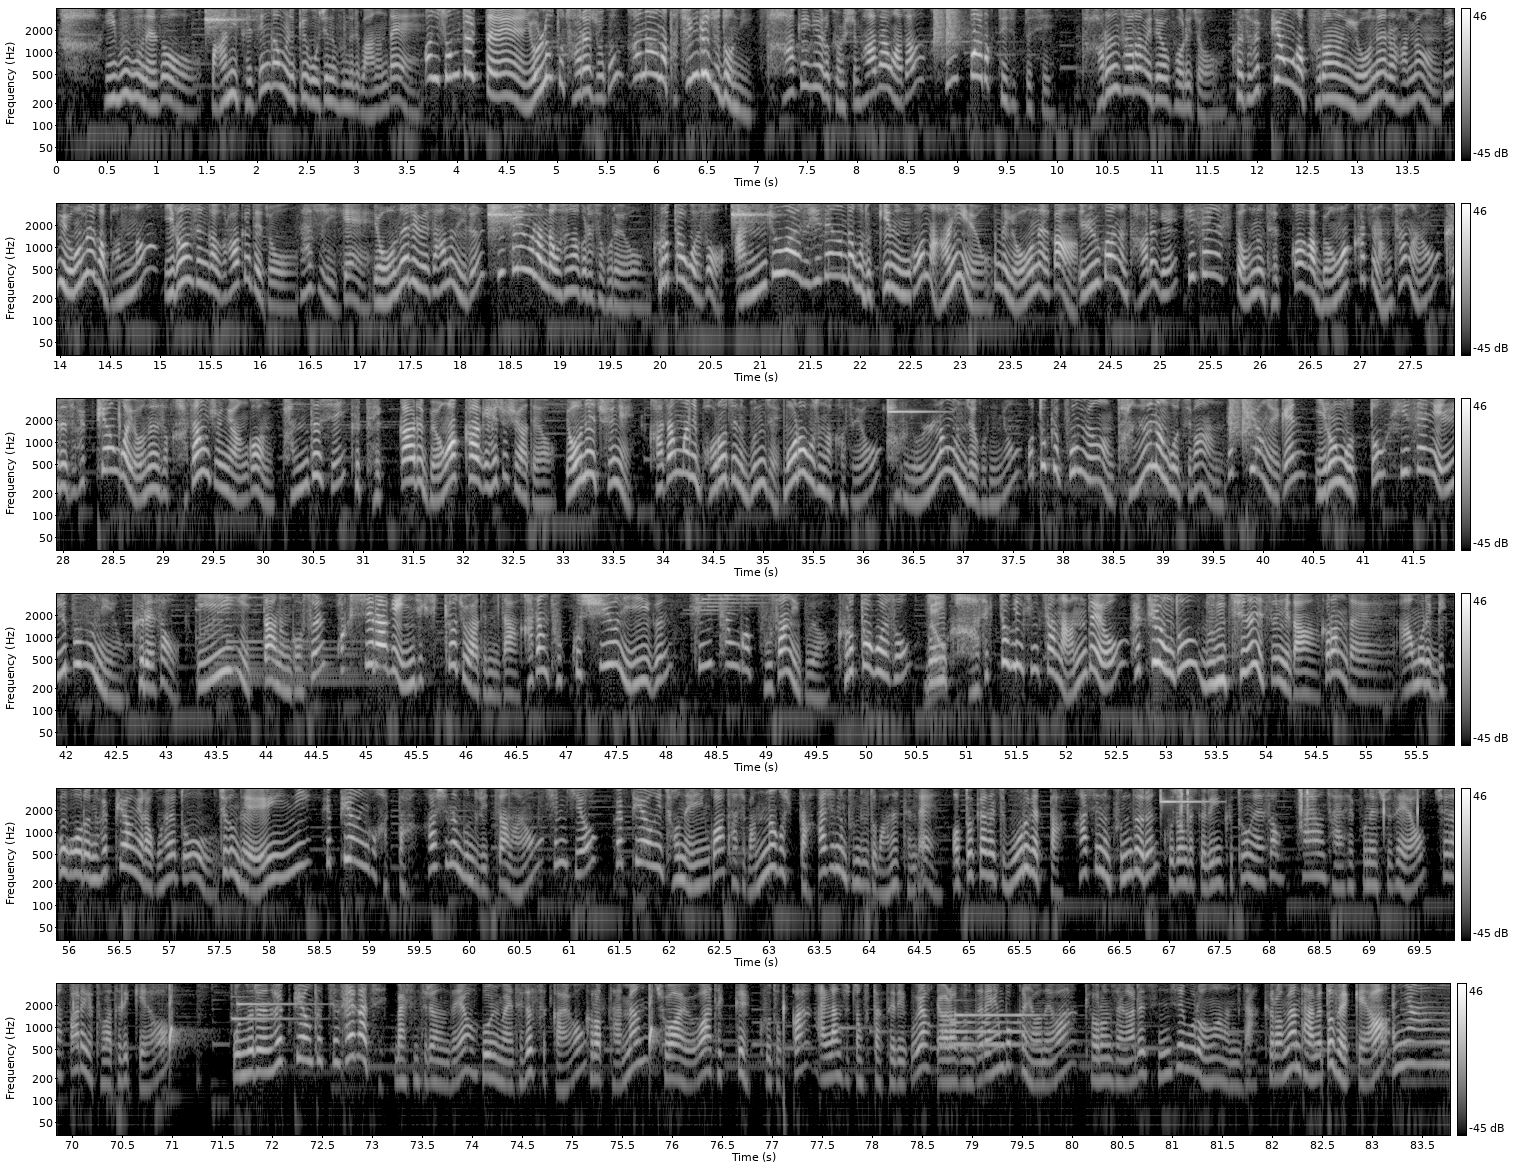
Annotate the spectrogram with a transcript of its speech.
하, 이 부분에서 많이 배신감을 느끼고 오시는 분들이 많은데 아니 썸 탈 때 연락도 잘해주고 하나하나 다 챙겨주더니 사귀기로 결심하자마자 손바닥 뒤집듯이 다른 사람이 되어버리죠. 그래서 회피형과 불안형이 연애를 하면 이게 연애가 맞나? 이런 생각을 하게 되죠. 사실 이게 연애를 위해서 하는 일을 희생을 한다고 생각을 해서 그래요. 그렇다고 해서 안 좋아해서 희생한다고 느끼는 건 아니에요. 근데 연애가 일과는 다르게 희생했을 때 얻는 대가가 명확하진 않잖아요. 그래서 회피형과 연애에서 가장 중요한 건 반드시 그 대가를 명확하게 해주셔야 돼요. 연애 중에 가장 많이 벌어지는 문제 뭐라고 생각하세요? 바로 연락 문제거든요. 어떻게 보면 당연한 거지만 회피형에 겐 이런 것도 희생의 일부분이에요. 그래서 이익이 있다는 것을 확실하게 인식시켜줘야 됩니다. 가장 좋고 쉬운 이익은 칭찬과 보상이고요. 그렇다고 해서 너무 가식적인 칭찬은 안 돼요. 회피형도 눈치는 있습니다. 그런데 아무리 믿고 거르는 회피형이라고 해도 지금 내 애인이 회피형인 것 같다 하시는 분들 있잖아요. 심지어 회피형이 전 애인과 다시 만나고 싶다 하시는 분들도 많을 텐데 어떻게 해야 될지 모르겠다 하시는 분들은 고정 댓글 링크 통해서 사연 자세히 보내주세요. 최대한 빠르게 도와드릴게요. 오늘은 회피형 특징 세가지 말씀드렸는데요. 도움이 많이 되셨을까요? 그렇다면 좋아요와 댓글, 구독과 알람 설정 부탁드리고요. 여러분들의 행복한 연애와 결혼 생활을 진심으로 응원합니다. 그러면 다음에 또 뵐게요. 안녕!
